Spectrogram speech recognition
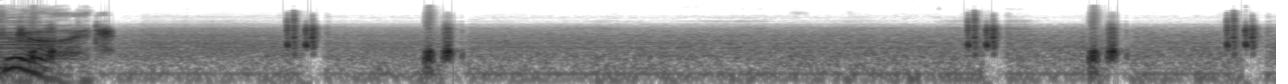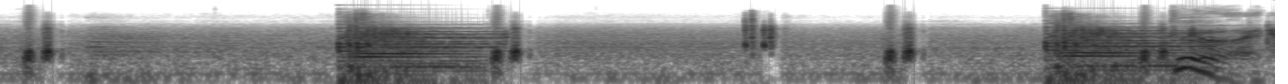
Good. Good. Good.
